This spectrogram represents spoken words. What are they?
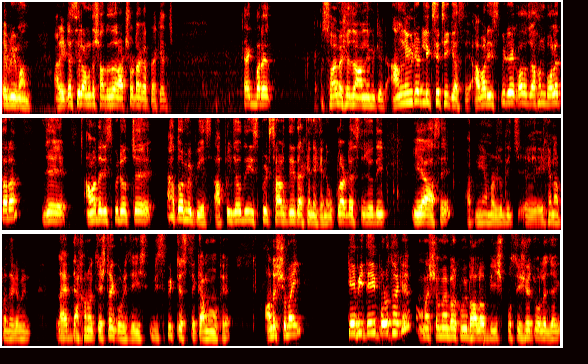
এভরি মান্থ আর এটা ছিল আমাদের সাত হাজার আটশো টাকার প্যাকেজ একবারে ছয় মেসেজ আনলিমিটেড আনলিমিটেড লিখছে ঠিক আছে, আবার স্পিডের কথা যখন বলে তারা যে আমাদের স্পিড হচ্ছে এত এমবিপিএস আপনি যদি স্পিড সার্চ দিয়ে দেখেন এখানে ওকলা টেস্টে যদি ইয়ে আসে, আপনি আমরা যদি এখানে আপনাদেরকে আমি লাইভ দেখানোর চেষ্টা করি যে স্পিড টেস্টে কেমন ওঠে। অনেক সময় কেবিতেই পড়ে থাকে, অনেক সময় আবার খুবই ভালো, বিশ পঁচিশে চলে যায়।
